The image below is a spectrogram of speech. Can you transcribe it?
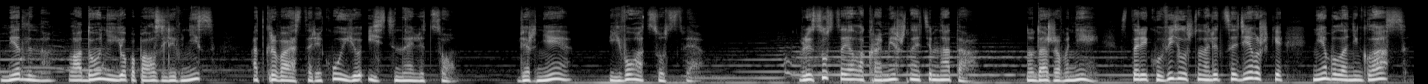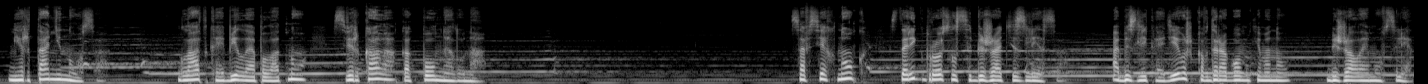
Медленно ладони ее поползли вниз, открывая старику ее истинное лицо. Вернее, его отсутствие. В лесу стояла кромешная темнота, но даже в ней Старик увидел, что на лице девушки не было ни глаз, ни рта, ни носа. Гладкое белое полотно сверкало, как полная луна. Со всех ног старик бросился бежать из леса, а безликая девушка в дорогом кимоно бежала ему вслед.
